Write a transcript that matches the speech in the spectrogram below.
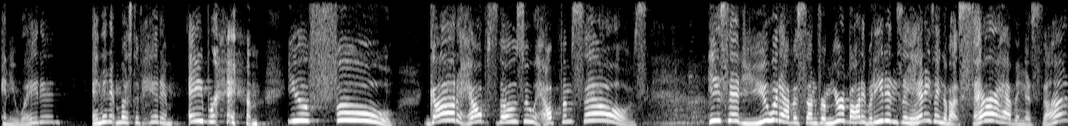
and he waited, and then it must have hit him Abraham, you fool! God helps those who help themselves. He said you would have a son from your body, but he didn't say anything about Sarah having a son.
